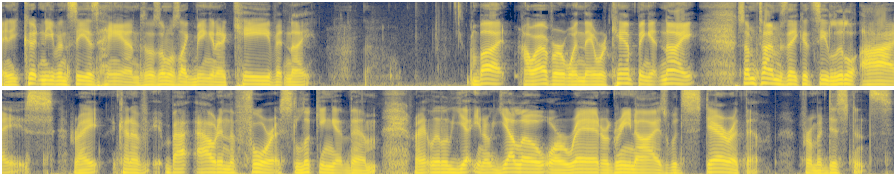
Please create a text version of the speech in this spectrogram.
and he couldn't even see his hand. So it was almost like being in a cave at night. But, however, when they were camping at night, sometimes they could see little eyes, right, kind of out in the forest, looking at them, right. Little, you know, yellow or red or green eyes would stare at them from a distance.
